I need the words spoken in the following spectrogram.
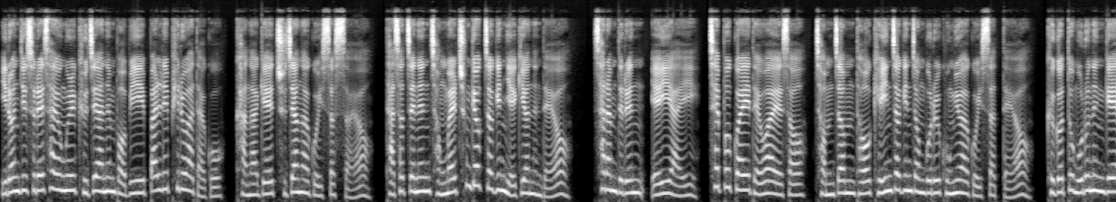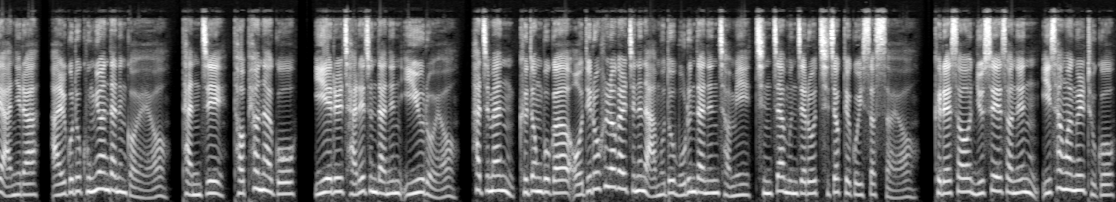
이런 기술의 사용을 규제하는 법이 빨리 필요하다고 강하게 주장하고 있었어요. 다섯째는 정말 충격적인 얘기였는데요. 사람들은 AI, 챗봇과의 대화에서 점점 더 개인적인 정보를 공유하고 있었대요. 그것도 모르는 게 아니라 알고도 공유한다는 거예요. 단지 더 편하고 이해를 잘해준다는 이유로요. 하지만 그 정보가 어디로 흘러갈지는 아무도 모른다는 점이 진짜 문제로 지적되고 있었어요. 그래서 뉴스에서는 이 상황을 두고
